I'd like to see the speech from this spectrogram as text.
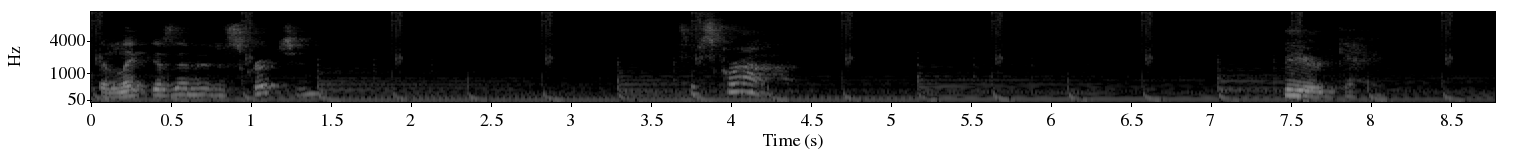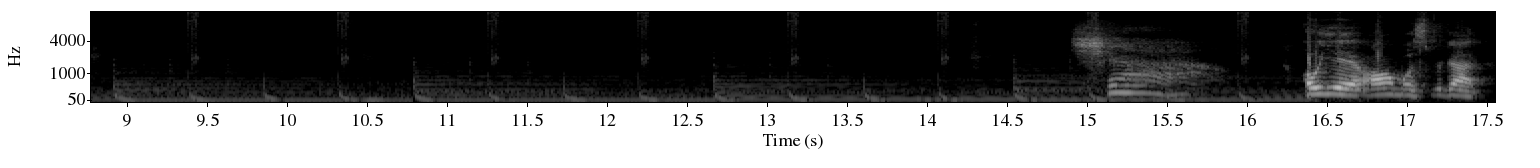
The link is in the description. Subscribe. Beard Gang. Ciao. Oh yeah, almost forgot.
